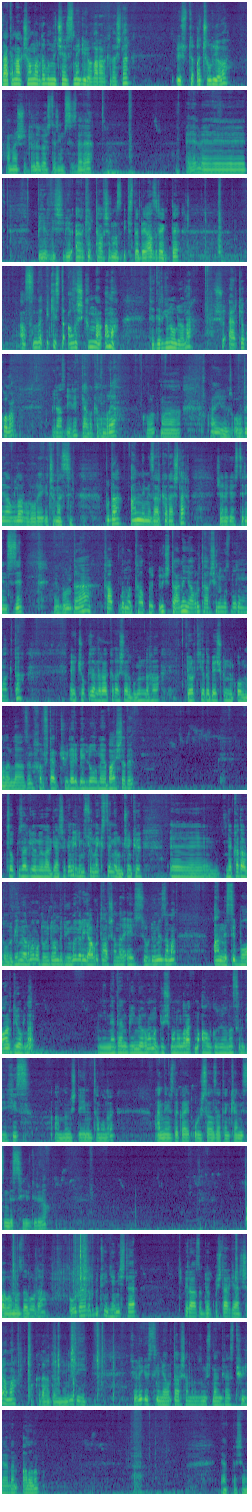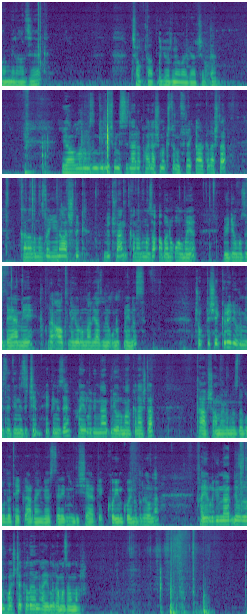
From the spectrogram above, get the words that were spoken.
Zaten akşamları da bunun içerisine giriyorlar arkadaşlar. Üstü açılıyor. Hemen şekilde göstereyim sizlere. Evet. Bir dişi bir erkek tavşanımız. İkisi de beyaz renkte. Aslında ikisi de alışkınlar ama tedirgin oluyorlar. Şu erkek olan biraz iri. Gel bakalım buraya. Korkma. Hayır orada yavrular var. Oraya geçemezsin. Bu da annemiz arkadaşlar. Şöyle göstereyim size. Burada tatlı mı tatlı 3 tane yavru tavşanımız bulunmakta. Evet çok güzeller arkadaşlar. Bugün daha 4 ya da 5 günlük olmaları lazım. Hafiften tüyleri belli olmaya başladı. Çok güzel görünüyorlar gerçekten. Elimi sürmek istemiyorum çünkü eee, ne kadar doğru bilmiyorum ama duyduğum bir duyuma göre yavru tavşanları el sürdüğünüz zaman annesi boğar diyorlar. Hani neden bilmiyorum ama düşman olarak mı algılıyor? Nasıl bir his? Anlamış değilim tam olarak. Annemiz de gayet uysal zaten kendisini de sevdiriyor. Babamız da burada. Buğdayları bütün yemişler. Biraz da dökmüşler gerçi ama o kadar da önemli değil. Şöyle göstereyim yavru tavşanlarımızın üstünden biraz tüylerden alalım. Yaklaşalım birazcık. Çok tatlı görünüyorlar gerçekten. Yavrularımızın gelişimini sizlerle paylaşmak istiyorum sürekli arkadaşlar. Kanalımızda yeni açtık. Lütfen kanalımıza abone olmayı, videomuzu beğenmeyi ve altına yorumlar yazmayı unutmayınız. Çok teşekkür ediyorum izlediğiniz için. Hepinize hayırlı günler diliyorum arkadaşlar. Tavşanlarımız da burada tekrardan gösterelim. Dişi erkek koyun koyunu duruyorlar. Hayırlı günler diliyorum. Hoşçakalın. Hayırlı Ramazanlar.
